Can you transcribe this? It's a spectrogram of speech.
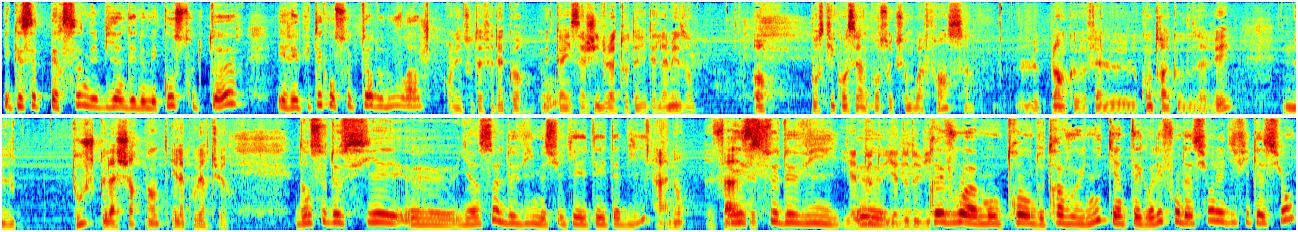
et que cette personne est bien dénommée constructeur et réputée constructeur de l'ouvrage. On est tout à fait d'accord, mais quand il s'agit de la totalité de la maison. Or, pour ce qui concerne Construction Bois France, le, plan que, enfin, le contrat que vous avez ne touche que la charpente et la couverture. Dans ce dossier, euh, il y a un seul devis, monsieur, qui a été établi. Ah non, ça. Et ce devis, il y, a deux, il y a deux devis. prévoit un montant de travaux uniques qui intègre les fondations, l'édification,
